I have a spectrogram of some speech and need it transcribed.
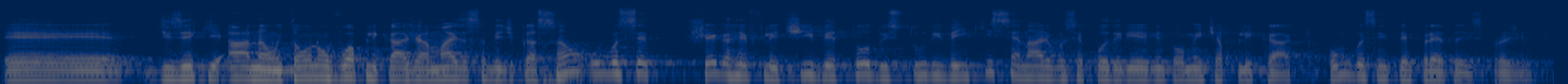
é, dizer que, ah, não, então eu não vou aplicar jamais essa medicação, ou você chega a refletir, ver todo o estudo e ver em que cenário você poderia eventualmente aplicar? Como você interpreta isso para a gente?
